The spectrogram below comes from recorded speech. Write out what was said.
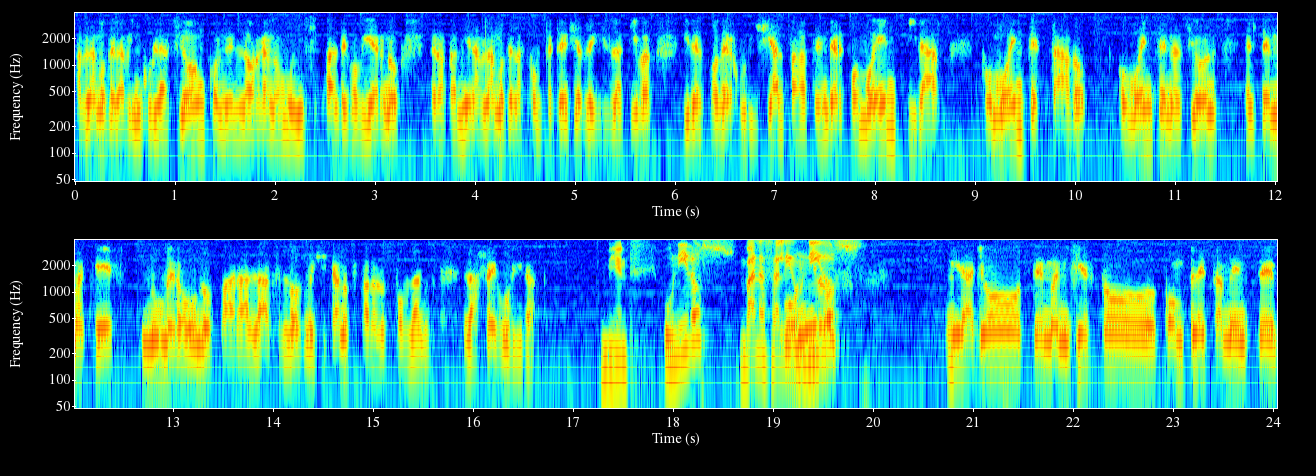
hablamos de la vinculación con el órgano municipal de gobierno, pero también hablamos de las competencias legislativas y del Poder Judicial para atender como entidad, como ente Estado, como ente nación, el tema que es número uno para las, los mexicanos y para los poblanos, la seguridad. Bien. ¿Unidos? ¿Van a salir unidos? Mira, yo te manifiesto completamente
